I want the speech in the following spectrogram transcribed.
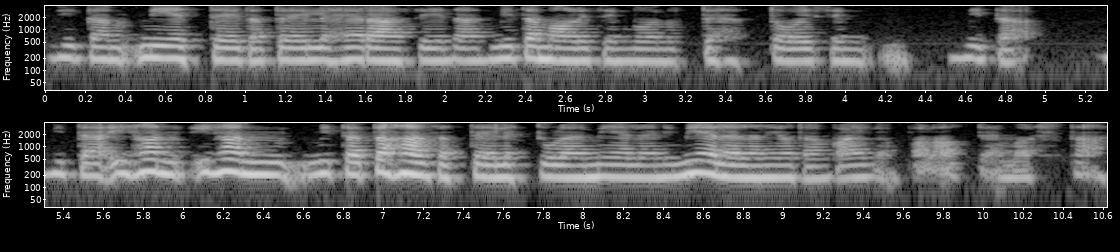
mitä mietteitä teille herää siitä, että mitä mä olisin voinut tehdä toisin, mitä mitä ihan, ihan mitä tahansa teille tulee mieleen, niin mielelläni otan kaiken palautteen vastaan.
